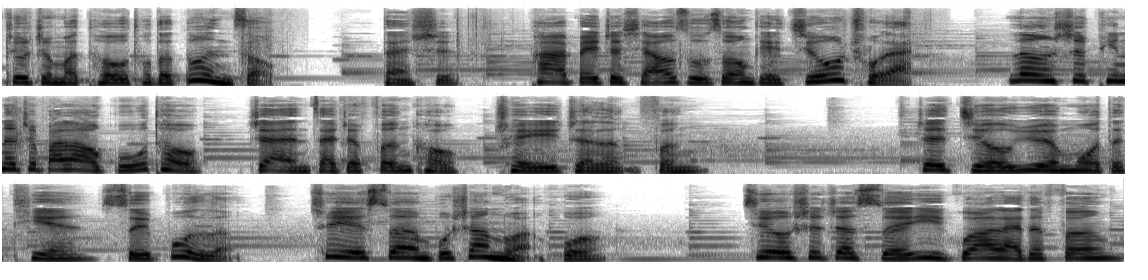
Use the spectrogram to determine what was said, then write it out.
就这么偷偷的遁走，但是怕被这小祖宗给揪出来。愣是拼了这把老骨头，站在这风口吹着冷风。这九月末的天虽不冷，却也算不上暖和。就是这随意刮来的风，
